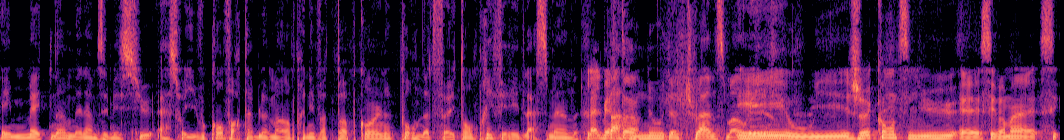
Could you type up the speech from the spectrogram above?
Et maintenant, mesdames et messieurs, asseyez-vous confortablement, prenez votre popcorn pour notre feuilleton préféré de la semaine. L'Alberta. Par-nous de Trans Mountain. Et oui, je continue. Euh, c'est vraiment, c'est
